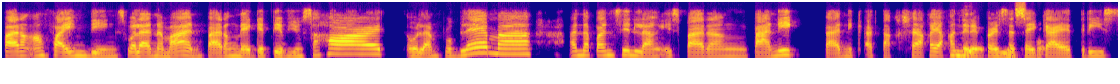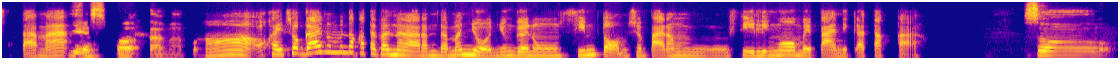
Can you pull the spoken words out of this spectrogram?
parang ang findings, wala naman. Parang negative yung sa heart, walang problema. Ang napansin lang is parang panic. Panic attack siya. Kaya ka nirefer yes, sa psychiatrist. Po. Tama? Yes po, tama po. Ah, okay. So, gaano mo nakatagal nararamdaman yon Yung ganong symptoms? Yung parang feeling mo may panic attack ka? So,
